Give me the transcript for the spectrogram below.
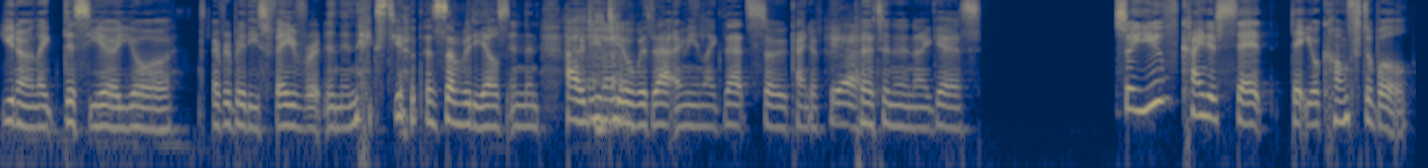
you know, like this year you're everybody's favorite, and then next year there's somebody else, and then how do you deal with that? I mean, like that's so kind of Yeah. pertinent, I guess. So you've kind of said that you're comfortable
